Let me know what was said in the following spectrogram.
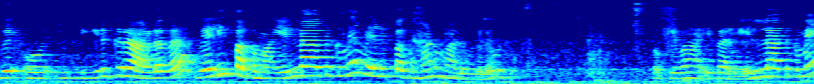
வெ- ஓ, இப்படி இருக்கிற அளவை வெளிப்பக்கமாக எல்லாத்துக்குமே வெளிப்பக்கமாக நம்ம அளவுகளை விடுறோம். ஓகேவா இப்போ பாருங்க எல்லாத்துக்குமே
